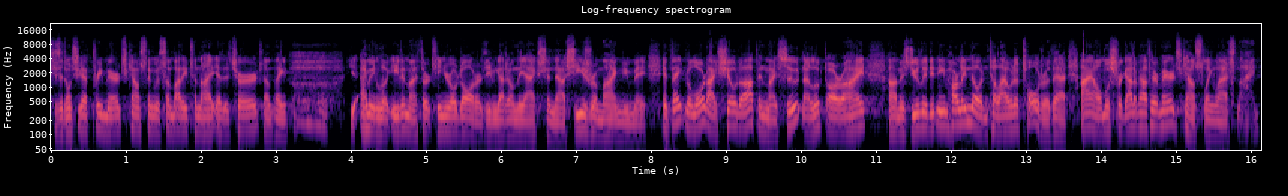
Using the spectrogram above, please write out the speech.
She said, "Don't you have pre-marriage counseling with somebody tonight at the church?" I'm thinking. Oh, I mean, look, even my 13 year old daughter's even got it on the action now. She's reminding me. And thank the Lord, I showed up in my suit and I looked all right. Uh, Miss Julia didn't even hardly know it until I would have told her that. I almost forgot about their marriage counseling last night.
